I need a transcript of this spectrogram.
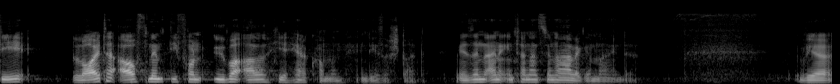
die Leute aufnimmt, die von überall hierher kommen in dieser Stadt. Wir sind eine internationale Gemeinde. Wir,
